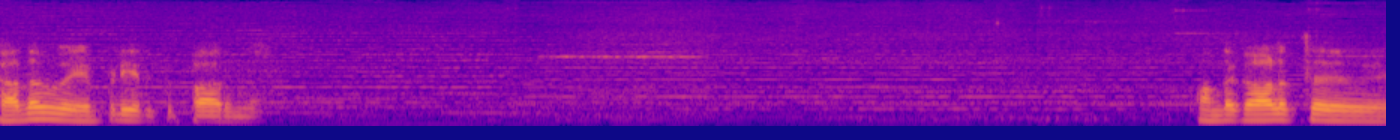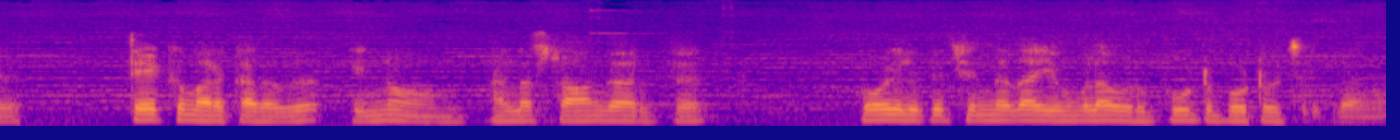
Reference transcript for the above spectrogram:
கதவு எப்படி இருக்கு பாருங்க. அந்த காலத்து தேக்கு மரக்கதவு இன்னும் நல்லா ஸ்ட்ராங்காக இருக்குது கோயிலுக்கு சின்னதாக இவங்களா ஒரு பூட்டு போட்டு வச்சுருக்குறாங்க.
